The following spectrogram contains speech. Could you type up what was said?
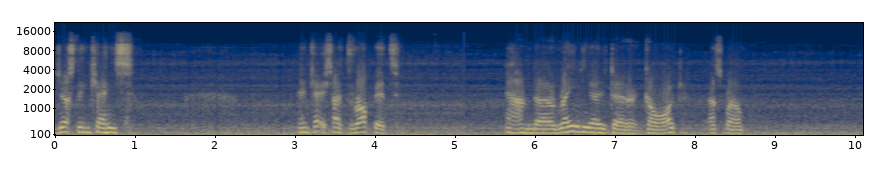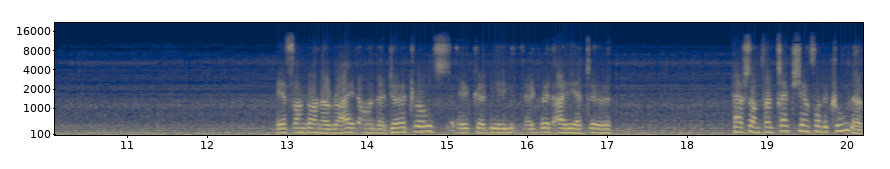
Just in case. In case I drop it. And uh, radiator guard as well. If I'm gonna ride on the dirt roads, it could be a good idea to have some protection for the cooler.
